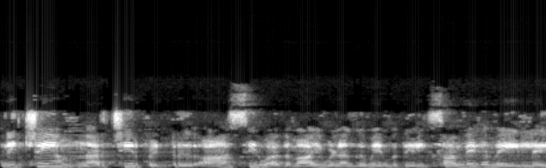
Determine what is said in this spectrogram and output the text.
நிச்சயம் நற்சீர் பெற்று ஆசீர்வாதமாய் விளங்கும் என்பதில் சந்தேகமே இல்லை.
